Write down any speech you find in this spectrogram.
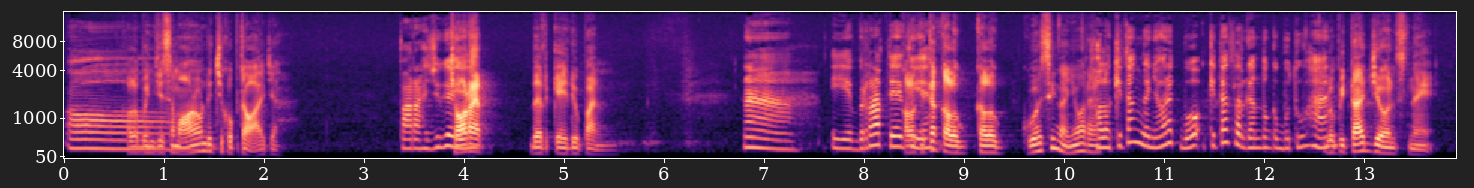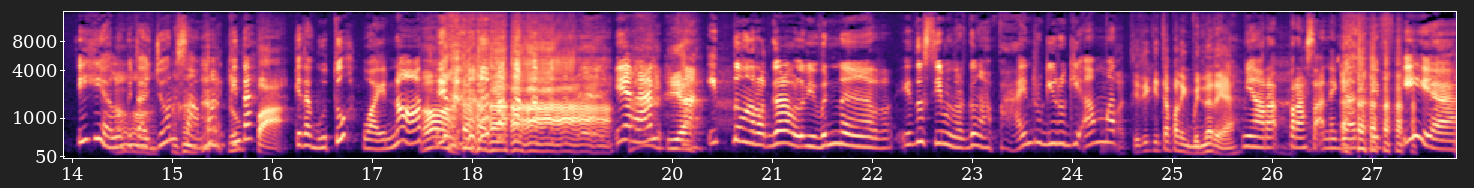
Oh. kalau benci sama orang udah cukup tahu aja Parah juga ya. coret dari kehidupan Nah, iya berat ya itu kalau ya. kita kalau kalau gue sih nggak nyoret Kalau kita nggak nyoret, Bo, kita tergantung kebutuhan. Lupita Jones nek Iya, Lupita Oh. Jones sama kita Lupa. kita butuh, why not? Oh. Iya kan? Iya. Nah, itu menurut gue lebih bener. Itu sih menurut gue ngapain rugi-rugi amat Oh, jadi kita paling bener ya miara perasaan negatif. iya.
